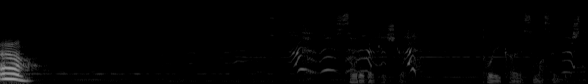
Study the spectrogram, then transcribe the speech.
Oh. それだけしか取り返せませんでした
